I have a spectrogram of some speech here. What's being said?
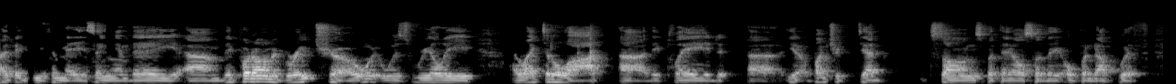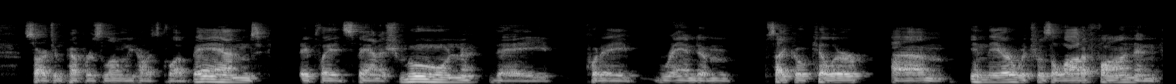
I think he's amazing, and they um, they put on a great show. It was really I liked it a lot. Uh, they played uh, you know a bunch of dead songs, but they also they opened up with Sergeant Pepper's Lonely Hearts Club Band. They played Spanish Moon. They put a random psycho killer um, in there, which was a lot of fun, and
